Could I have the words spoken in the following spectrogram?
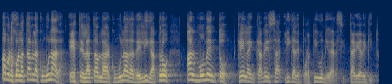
Vámonos con la tabla acumulada. Esta es la tabla acumulada de Liga Pro al momento que la encabeza Liga Deportiva Universitaria de Quito.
